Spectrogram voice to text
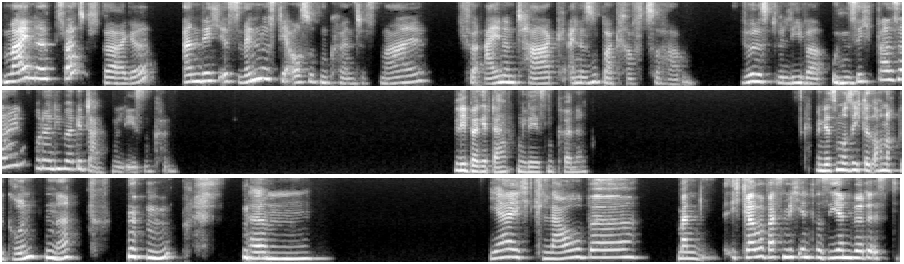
Meine zweite Frage an dich ist, wenn du es dir aussuchen könntest, mal für einen Tag eine Superkraft zu haben, würdest du lieber unsichtbar sein oder lieber Gedanken lesen können? Lieber Gedanken lesen können. Und jetzt muss ich das auch noch begründen, ne? ähm, ja, ich glaube, man, ich glaube, was mich interessieren würde, ist,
